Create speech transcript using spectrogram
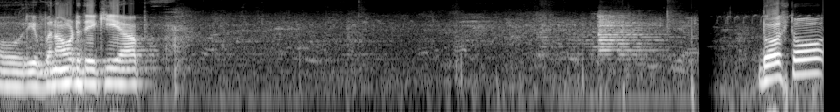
और ये बनावट देखिए आप। दोस्तों,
